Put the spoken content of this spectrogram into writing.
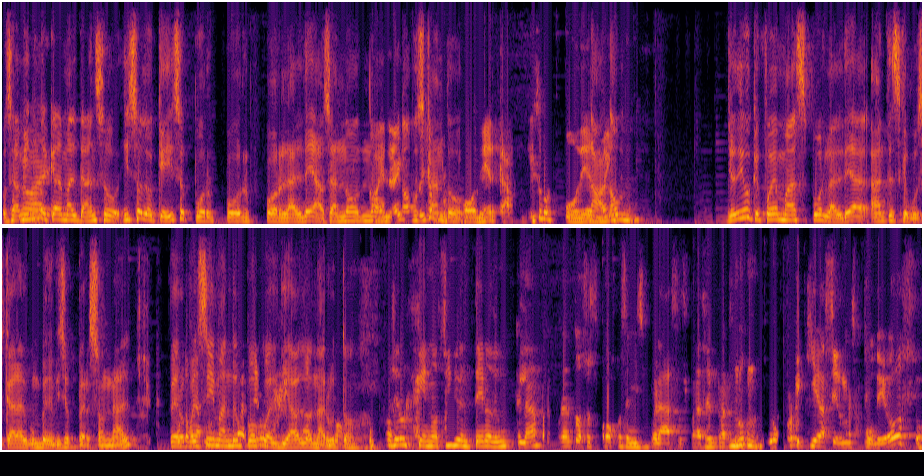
O sea, a mí no, me queda mal Danzo. Hizo lo que hizo por, por, por la aldea. O sea, no, no, no, buscando. poder, cabrón. Hizo por poder. No, no. Yo digo que fue más por la aldea antes que buscar algún beneficio personal. Pero pues sí, mandó un poco al diablo Naruto. Va a hacer un genocidio entero de un clan para poner todos sus ojos en mis brazos. Para hacer. No, no porque quiera ser más poderoso.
